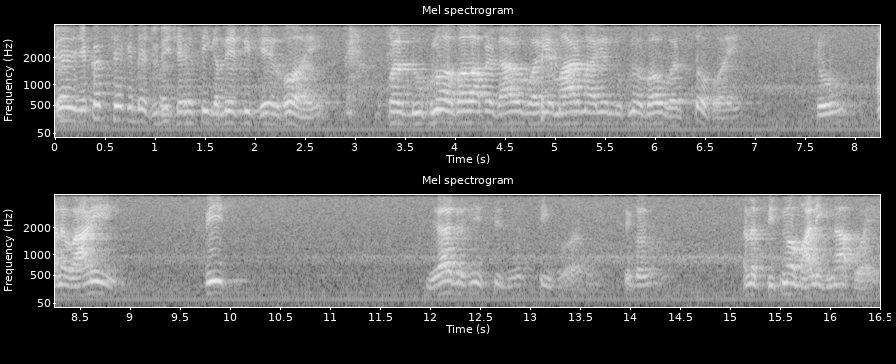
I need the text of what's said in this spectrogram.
બે એક જ છે કે બે જુદી છે? પદ્ધતિ ગમે એટલી ફેર હોય પણ દુઃખનો અભાવ આપણે ગાળો ભરીએ માર મારીએ દુઃખનો અભાવ વધતો હોય તો અને વાણી સ્પીચ નિરાગ્રહી સ્પીચ વધતી હોય અને સ્પીચનો માલિક ના હોય,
